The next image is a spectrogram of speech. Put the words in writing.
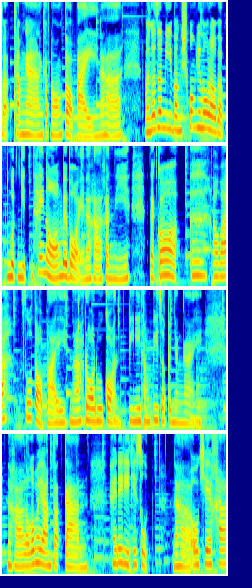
แบบทำงานกับน้องต่อไปนะคะ มันก็จะมีบางช่วงที่พวกเราแบบหงุดหงิดให้น้องบ่อยๆนะคะคันนี้ แต่ก็เออเอาวะสู้ต่อไปนะ รอดูก่อนปีนี้ทั้งปีจะเป็นยังไงนะคะ เราก็พยายามจัดการให้ได้ดีที่สุดนะคะ โอเคค่ะ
